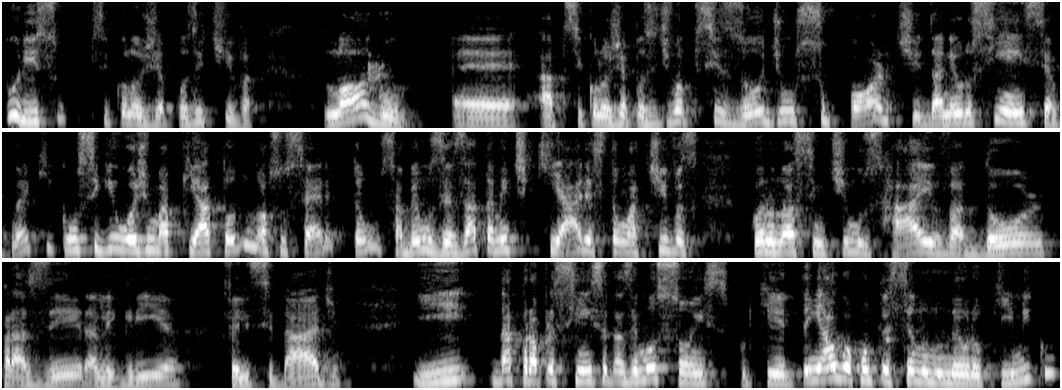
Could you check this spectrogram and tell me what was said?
por isso, psicologia positiva. Logo, é, a psicologia positiva precisou de um suporte da neurociência, né, que conseguiu hoje mapear todo o nosso cérebro. Então, sabemos exatamente que áreas estão ativas quando nós sentimos raiva, dor, prazer, alegria, felicidade, e da própria ciência das emoções, porque tem algo acontecendo no neuroquímico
